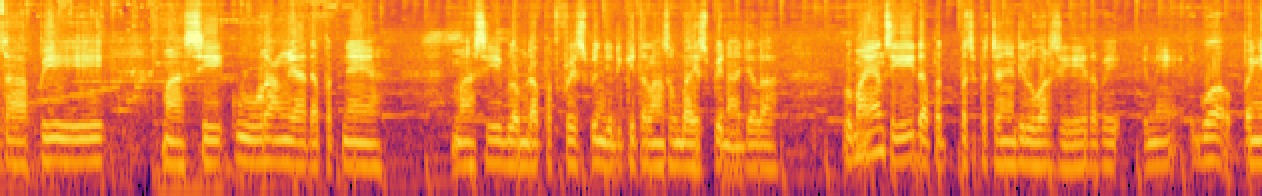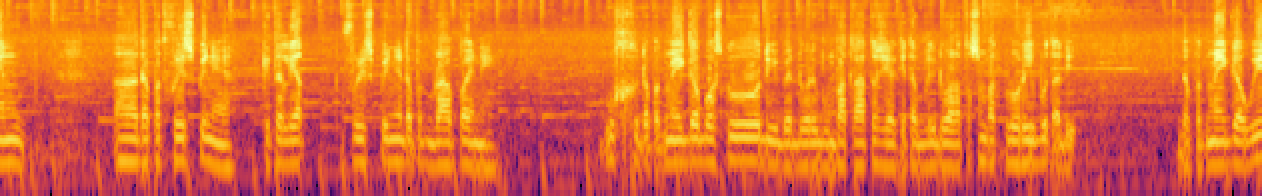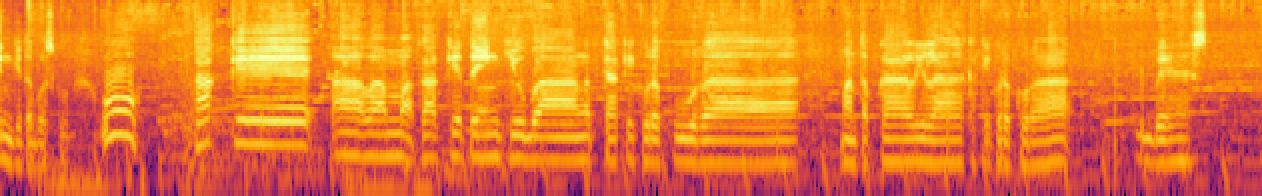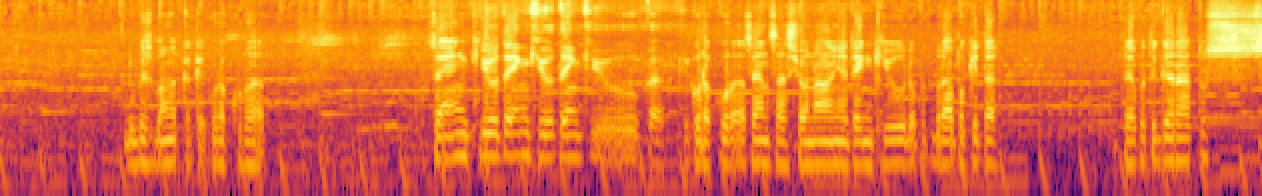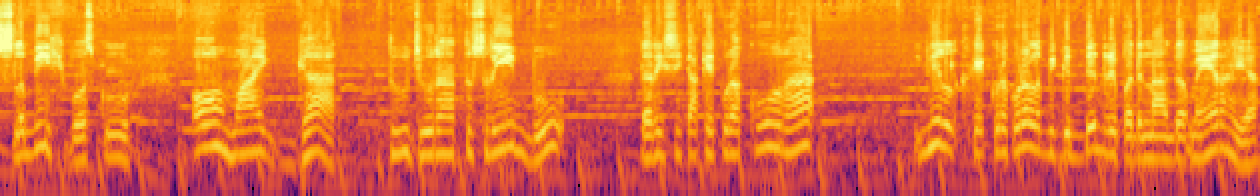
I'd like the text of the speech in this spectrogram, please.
Tapi masih kurang ya dapatnya ya. Masih belum dapat free spin jadi kita langsung buy spin aja lah lumayan sih dapat pecah-pecahnya di luar sih tapi ini gua pengen uh, dapat free spin ya kita lihat free spinnya dapat berapa ini Uh, dapat mega bosku di bed 2400 ya kita beli 240.000 tadi. Dapat mega win kita bosku. Uh, kakek, alamak kakek thank you banget kakek kura-kura. Mantap kali lah kakek kura-kura. Best. Best banget kakek kura-kura. Thank you, thank you, thank you. Kakek kura-kura sensasionalnya Thank you, dapat berapa kita? dapat 300 lebih bosku. Oh my god 700 ribu. Dari si kakek kura-kura. Ini kakek kura-kura lebih gede daripada naga merah ya.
